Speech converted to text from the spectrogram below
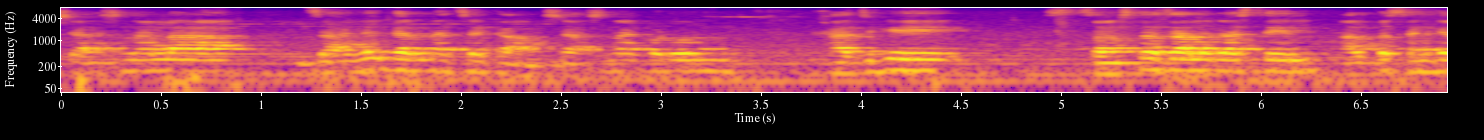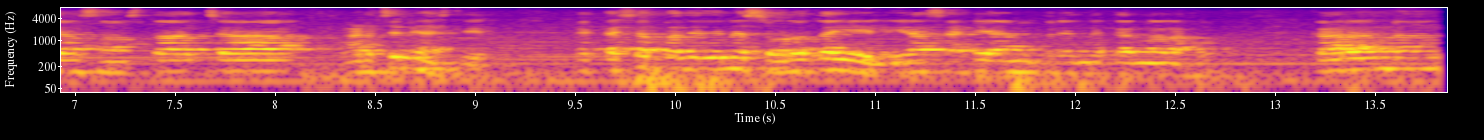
शासनाला जागे करण्याचं काम शासनाकडून खाजगी संस्था चालक असतील अल्पसंख्याक संस्थाच्या अडचणी असतील त्या कशा पद्धतीने सोडवता येईल यासाठी आम्ही प्रयत्न करणार आहोत. कारण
